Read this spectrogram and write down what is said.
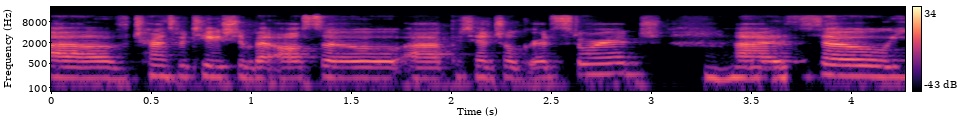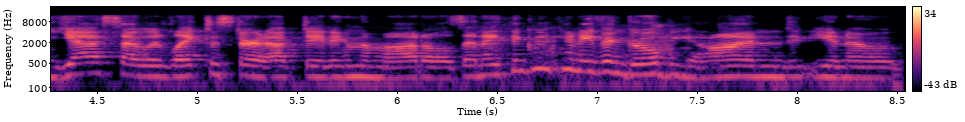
of transportation, but also uh, potential grid storage. Mm-hmm. Uh, so yes, I would like to start updating the models, and I think we can even go beyond. You know,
